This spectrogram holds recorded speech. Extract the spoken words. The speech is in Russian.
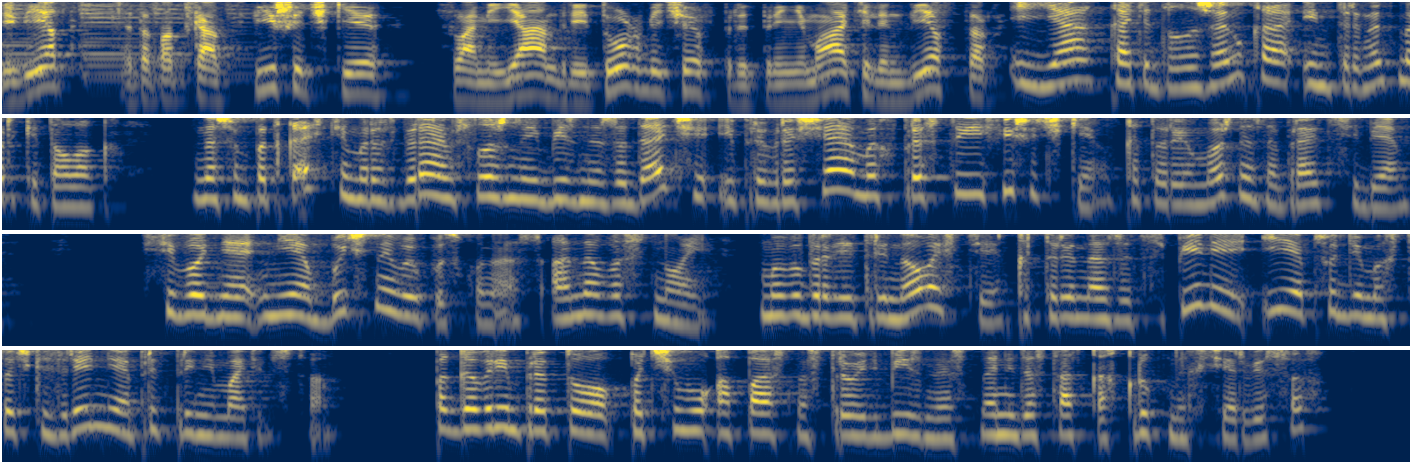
Привет, это подкаст «Фишечки». С вами я, Андрей Торбичев, предприниматель, инвестор. И я, Катя Долженко, интернет-маркетолог. В нашем подкасте мы разбираем сложные бизнес-задачи и превращаем их в простые фишечки, которые можно забрать себе. Сегодня не обычный выпуск у нас, а новостной. Мы выбрали три новости, которые нас зацепили, и обсудим их с точки зрения предпринимательства. Поговорим про то, почему опасно строить бизнес на недостатках крупных сервисов,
